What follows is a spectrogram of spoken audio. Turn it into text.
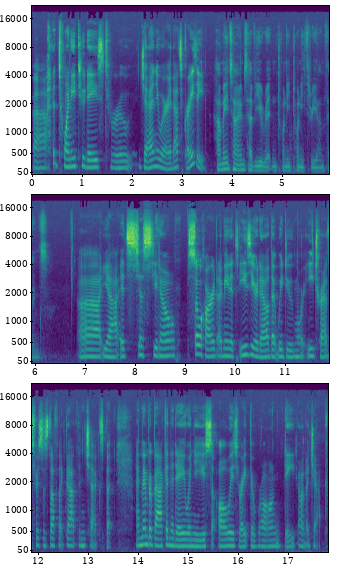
uh, 22 days through January. That's crazy. How many times have you written 2023 on things? Uh, yeah, it's just, you know, so hard. I mean, it's easier now that we do more e transfers and stuff like that than checks. But I remember back in the day when you used to always write the wrong date on a check.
